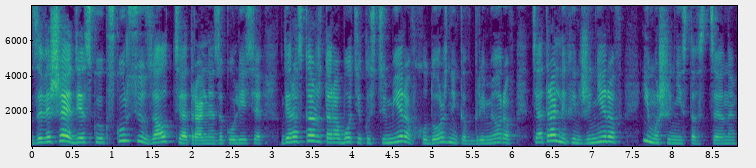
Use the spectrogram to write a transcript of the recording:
Завершает детскую экскурсию зал «Театральное закулисье», где расскажут о работе костюмеров, художников, гримеров, театральных инженеров и машинистов сцены.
